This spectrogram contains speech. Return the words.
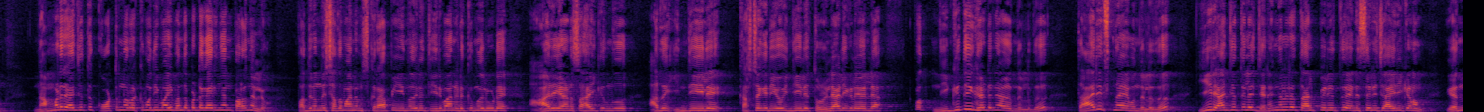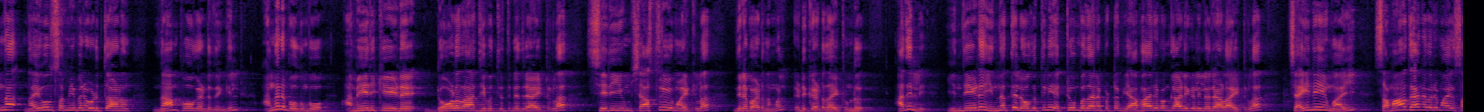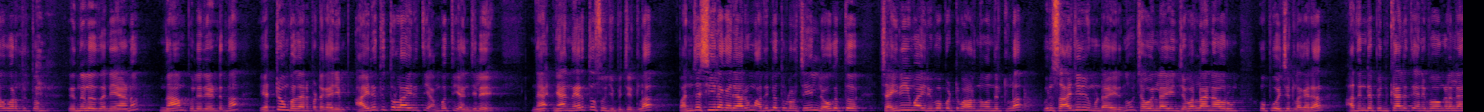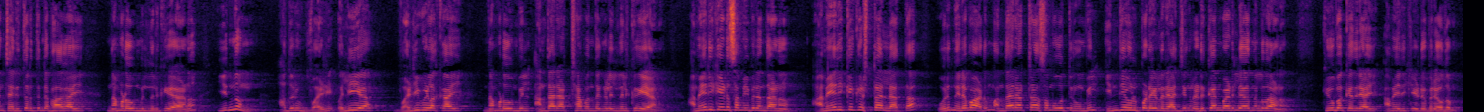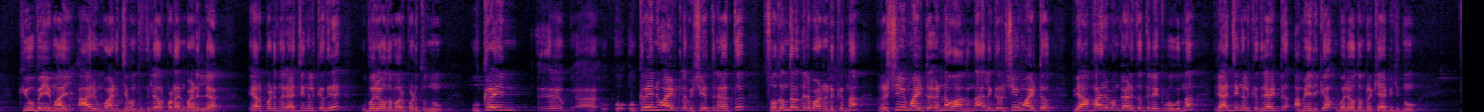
നമ്മുടെ രാജ്യത്ത് കോട്ടൺ ഇറക്കുമതിയുമായി ബന്ധപ്പെട്ട കാര്യം ഞാൻ പറഞ്ഞല്ലോ. പതിനൊന്ന് ശതമാനം സ്ക്രാപ്പ് ചെയ്യുന്നതിന് തീരുമാനമെടുക്കുന്നതിലൂടെ ആരെയാണ് സഹായിക്കുന്നത്? അത് ഇന്ത്യയിലെ കർഷകരെയോ ഇന്ത്യയിലെ തൊഴിലാളികളെയോ അല്ല. അപ്പോൾ നികുതി ഘടന എന്നുള്ളത് താരിഫ് നയം എന്നുള്ളത് ഈ രാജ്യത്തിലെ ജനങ്ങളുടെ താല്പര്യത്തെ അനുസരിച്ചായിരിക്കണം എന്ന നയവും സമീപനം എടുത്താണ് നാം പോകേണ്ടതെങ്കിൽ. അങ്ങനെ പോകുമ്പോൾ അമേരിക്കയുടെ ഡോളർ ആധിപത്യത്തിനെതിരായിട്ടുള്ള ശരിയും ശാസ്ത്രീയവുമായിട്ടുള്ള നിലപാട് നമ്മൾ എടുക്കേണ്ടതായിട്ടുണ്ട്. അതിൽ ഇന്ത്യയുടെ ഇന്നത്തെ ലോകത്തിലെ ഏറ്റവും പ്രധാനപ്പെട്ട വ്യാപാര പങ്കാളികളിൽ ഒരാളായിട്ടുള്ള ചൈനയുമായി സമാധാനപരമായ സൗഹൃദത്വം എന്നുള്ളത് തന്നെയാണ് നാം പുലരേണ്ടുന്ന ഏറ്റവും പ്രധാനപ്പെട്ട കാര്യം. ആയിരത്തി തൊള്ളായിരത്തി അമ്പത്തി അഞ്ചിലെ ഞാൻ നേരത്തെ സൂചിപ്പിച്ചിട്ടുള്ള പഞ്ചശീല കരാറും അതിന്റെ തുടർച്ചയിൽ ലോകത്ത് ചൈനയുമായി രൂപപ്പെട്ട് വളർന്നു വന്നിട്ടുള്ള ഒരു സാഹചര്യമുണ്ടായിരുന്നു ചൗൻലായും ജവഹർലാൽ നെഹ്റുവും ഒപ്പുവെച്ചിട്ടുള്ള കരാർ. അതിന്റെ പിൻകാലത്തെ അനുഭവങ്ങളെല്ലാം ചരിത്രത്തിന്റെ ഭാഗമായി നമ്മുടെ മുമ്പിൽ നിൽക്കുകയാണ്. ഇന്നും അതൊരു വഴി വലിയ വഴിവിളക്കായി നമ്മുടെ മുമ്പിൽ അന്താരാഷ്ട്ര ബന്ധങ്ങളിൽ നിൽക്കുകയാണ്. അമേരിക്കയുടെ സമീപനം എന്താണ്? അമേരിക്കയ്ക്ക് ഇഷ്ടമല്ലാത്ത ഒരു നിലപാടും അന്താരാഷ്ട്ര സമൂഹത്തിന് മുമ്പിൽ ഇന്ത്യ ഉൾപ്പെടെയുള്ള രാജ്യങ്ങൾ എടുക്കാൻ പാടില്ല എന്നുള്ളതാണ്. ക്യൂബക്കെതിരായി അമേരിക്കയുടെ ഉപരോധം. ക്യൂബയുമായി ആരും വാണിജ്യ ബന്ധത്തിൽ ഏർപ്പെടാൻ പാടില്ല. ഏർപ്പെടുന്ന രാജ്യങ്ങൾക്കെതിരെ ഉപരോധം ഏർപ്പെടുത്തുന്നു. ഉക്രൈൻ ഉക്രൈനുമായിട്ടുള്ള വിഷയത്തിനകത്ത് സ്വതന്ത്ര നിലപാടെടുക്കുന്ന റഷ്യയുമായിട്ട് എണ്ണ വാങ്ങുന്ന അല്ലെങ്കിൽ റഷ്യയുമായിട്ട് വ്യാപാര പങ്കാളിത്തത്തിലേക്ക് പോകുന്ന രാജ്യങ്ങൾക്കെതിരായിട്ട് അമേരിക്ക ഉപരോധം പ്രഖ്യാപിക്കുന്നു.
